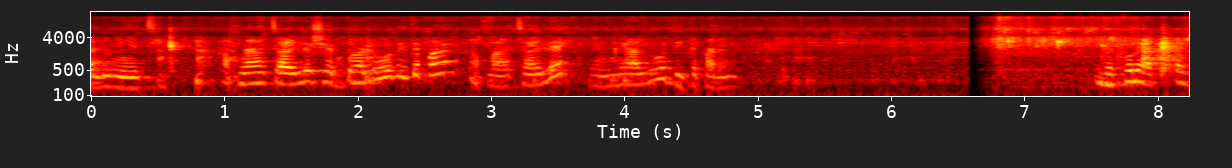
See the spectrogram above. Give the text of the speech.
আলু নিয়েছি। আপনারা চাইলে সেদ্ধ আলুও দিতে পারেন, আপনারা চাইলে এমনি আলুও দিতে পারেন। দেখুন, এক পাশ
